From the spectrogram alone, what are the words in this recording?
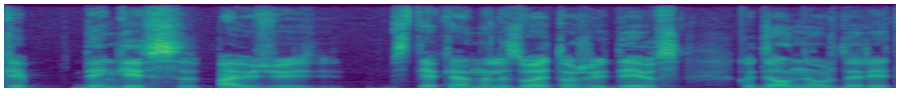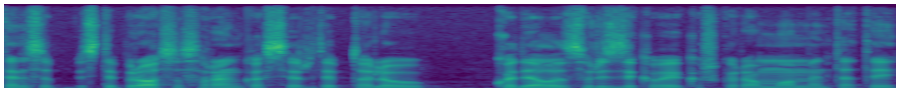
kaip dengiais, pavyzdžiui, vis tiek analizuoji to žaidėjus, kodėl neuždaryti ten stipriosios rankos ir taip toliau, kodėl jis rizikavai kažkurio momente, tai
